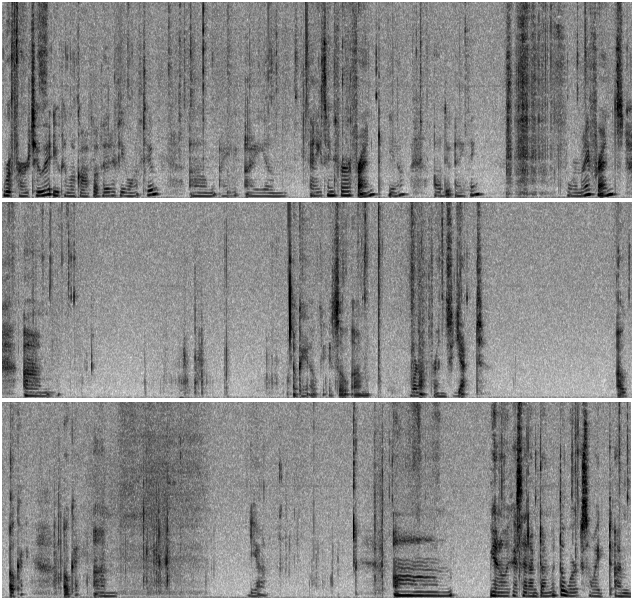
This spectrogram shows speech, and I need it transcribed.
refer to it. You can look off of it if you want to. Um, I, I, um, anything for a friend, you know, I'll do anything for my friends. Um, okay, okay, so, um, we're not friends yet. Oh, okay, okay, um, yeah. Um, you know, like I said, I'm done with the work, so I, I'm,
